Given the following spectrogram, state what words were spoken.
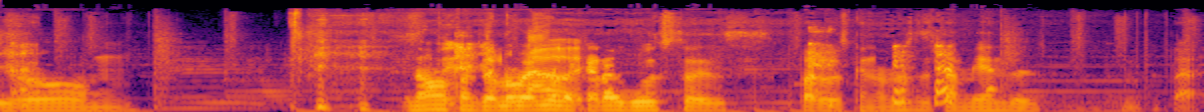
yo. No, con solo verle la cara a gusto es. Para los que no nos están viendo, es. Va.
